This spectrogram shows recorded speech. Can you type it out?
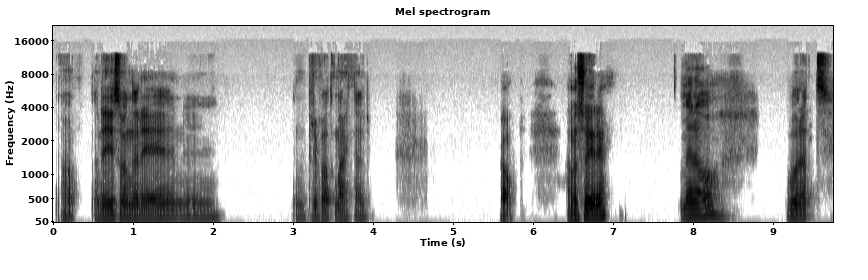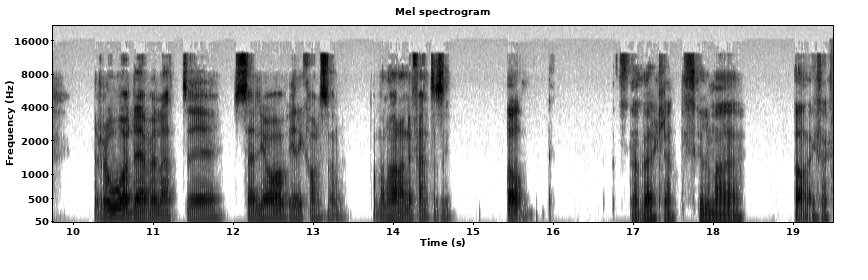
Ja, det är ju så när det är en, eh, en privat marknad. Ja, ja men så är det. Men ja, vårt råd är väl att eh, sälja av Erik Karlsson om man har han i fantasy. Ja, så verkligen. Skulle man, ja exakt.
